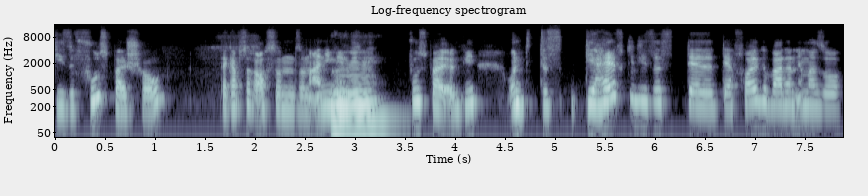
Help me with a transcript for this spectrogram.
diese Fußballshow. Da gab es doch auch so ein, so ein Anime Mhm. Fußball irgendwie. Und das, die Hälfte dieses, der, der Folge war dann immer so,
